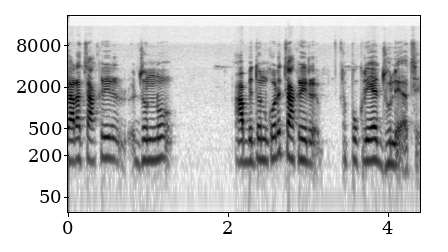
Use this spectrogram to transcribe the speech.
যারা চাকরির জন্য আবেদন করে, চাকরির প্রক্রিয়ায় ঝুলে আছে।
